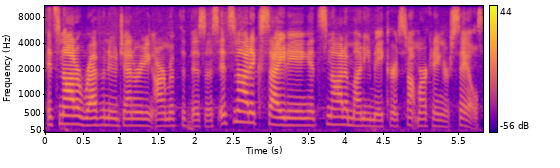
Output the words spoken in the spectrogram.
It's not a revenue generating arm of the business. It's not exciting, it's not a money maker, it's not marketing or sales.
